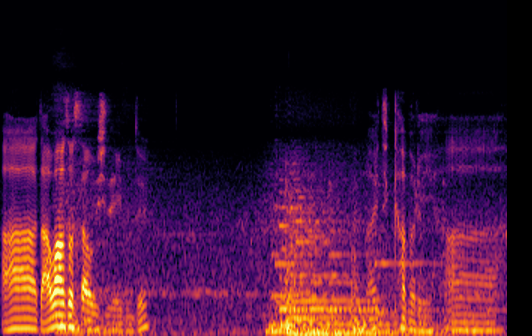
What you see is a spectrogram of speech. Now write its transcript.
아 나와서 싸우시네 이분들. 라이트 카버리 아.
